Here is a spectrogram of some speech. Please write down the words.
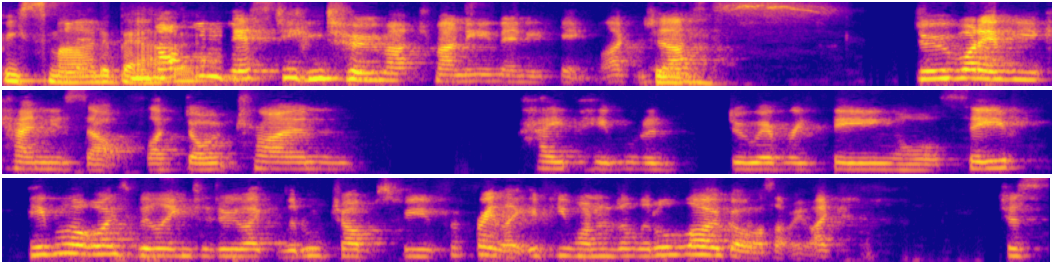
be smart yeah, about not it. investing too much money in anything like just yes. do whatever you can yourself. Like don't try and pay people to do everything or see if people are always willing to do like little jobs for you for free. Like if you wanted a little logo or something, like just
